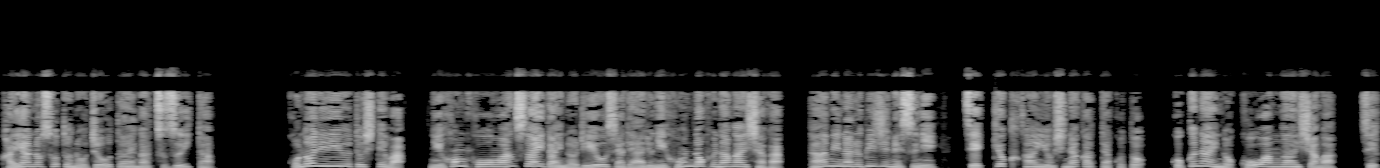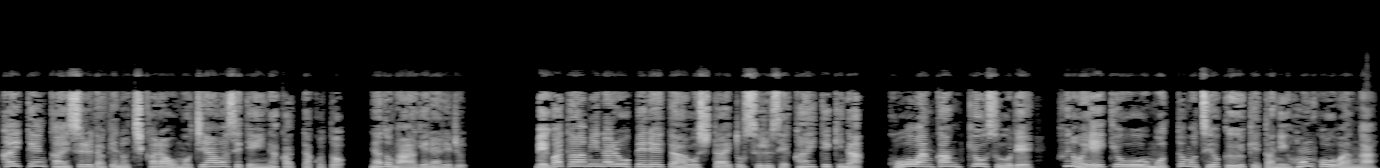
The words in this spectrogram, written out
蚊帳の外の状態が続いた。この理由としては、日本港湾最大の利用者である日本の船会社がターミナルビジネスに積極関与しなかったこと、国内の港湾会社が世界展開するだけの力を持ち合わせていなかったこと、などが挙げられる。メガターミナルオペレーターを主体とする世界的な港湾間競争で負の影響を最も強く受けた日本港湾が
